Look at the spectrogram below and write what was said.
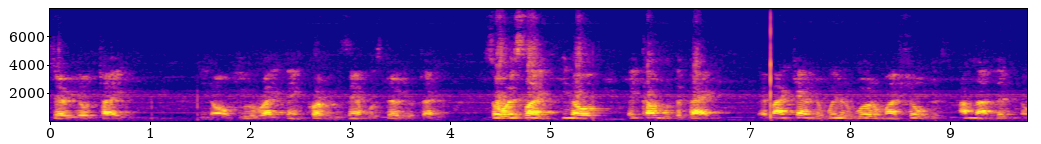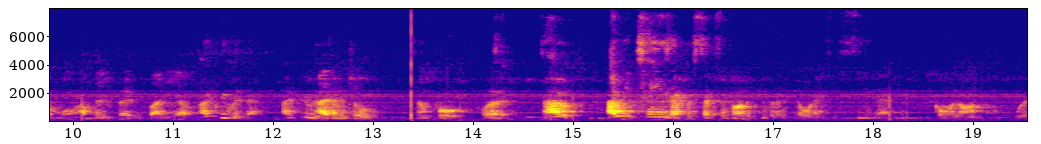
stereotype. You know, do the right thing. Perfect example of stereotype. So it's like, you know, it comes with the package. If I carry the weight of the world on my shoulders, I'm not living no more. I'm living for everybody else. I agree with that. I agree with I that. do too. I'm full. Right. So how do, how do we change that perception for other people that don't actually see that going on? Where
